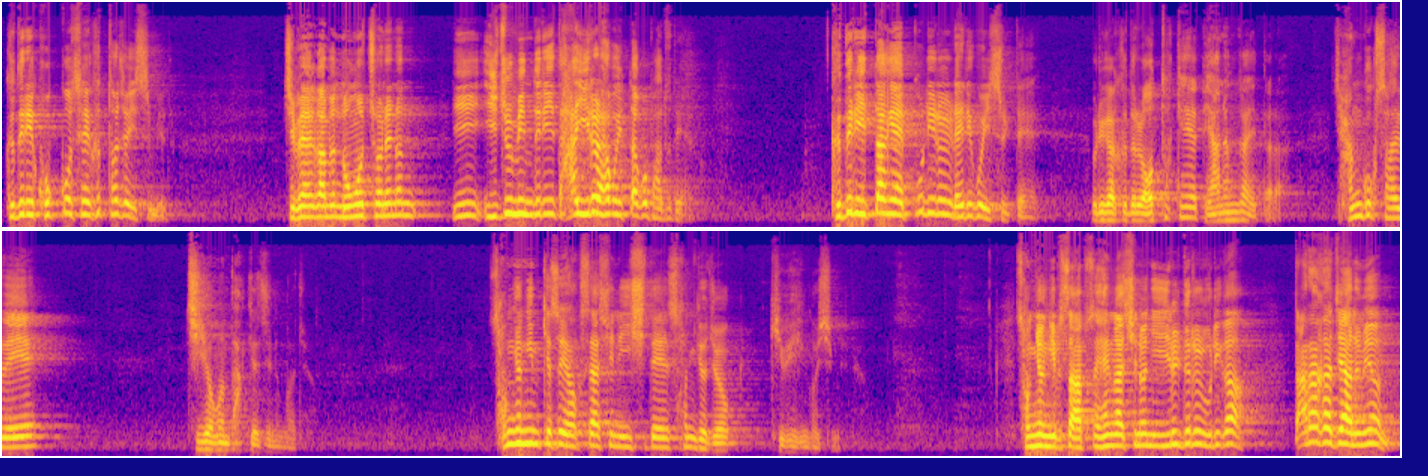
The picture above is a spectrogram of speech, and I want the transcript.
그들이 곳곳에 흩어져 있습니다. 집에 가면 농어촌에는 이 이주민들이 다 일을 하고 있다고 봐도 돼요. 그들이 이 땅에 뿌리를 내리고 있을 때 우리가 그들을 어떻게 대하는가에 따라 한국 사회의 지형은 바뀌어지는 거죠. 성령님께서 역사하시는 이 시대의 선교적 기회인 것입니다. 성령님께서 앞서 행하시는 이 일들을 우리가 따라가지 않으면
